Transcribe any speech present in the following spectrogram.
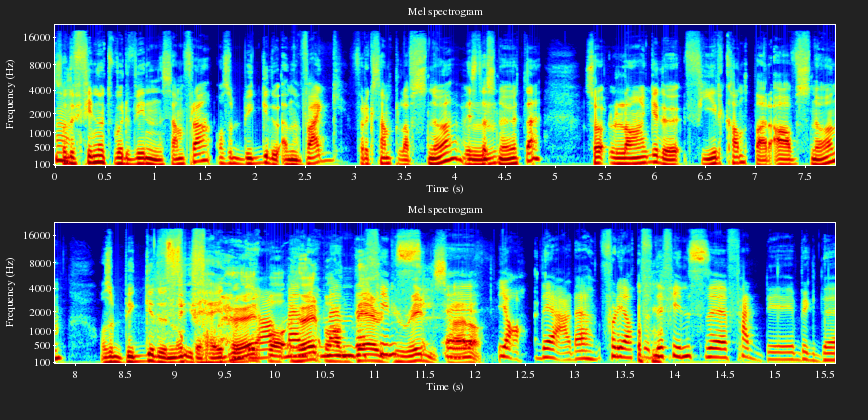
Så du finner ut hvor vinden kommer fra Og så bygger du en vegg eksempel av snø Hvis det er snø ute Så lager du firkanter av snøen Og så bygger du den opp i høyden Hør Ja, på, men- hør på han Bear finnes, Grylls her, da. eh, Ja, det er det. Fordi at det fins ferdigbygde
